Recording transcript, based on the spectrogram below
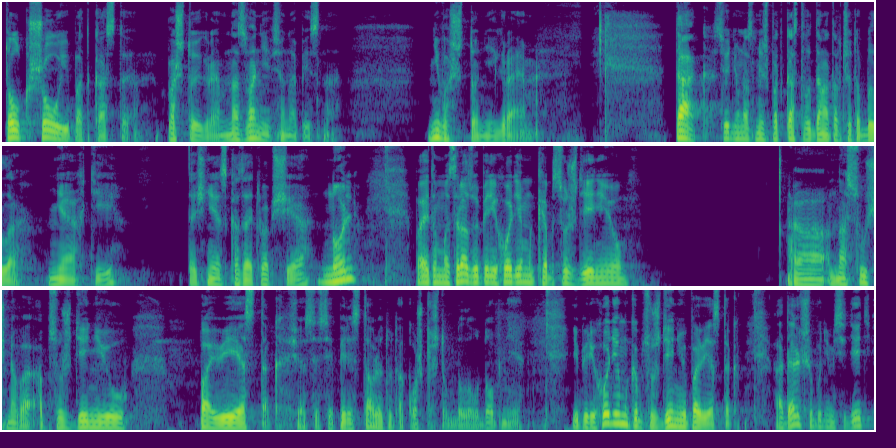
Толк-шоу и подкасты. Во что играем? В названии все написано. Ни во что не играем. Так, сегодня у нас меж подкастовых донатов что-то было не ахти. Точнее сказать, вообще ноль. Поэтому мы сразу переходим к обсуждению э, насущного, обсуждению повесток. Сейчас я себе переставлю тут окошки, чтобы было удобнее. И переходим к обсуждению повесток. А дальше будем сидеть.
